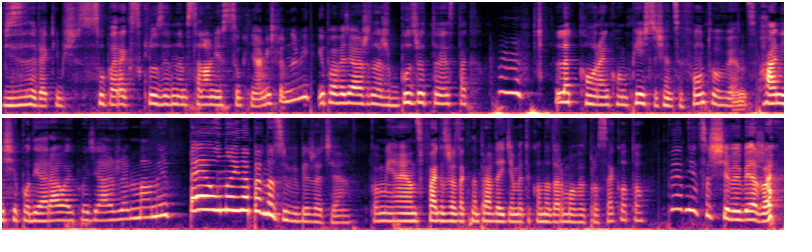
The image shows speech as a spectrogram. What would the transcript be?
wizytę w jakimś super ekskluzywnym salonie z sukniami ślubnymi i powiedziała, że nasz budżet to jest tak hmm, lekką ręką 5000 tysięcy funtów, więc pani się podjarała i powiedziała, że mamy pełno i na pewno coś wybierzecie. Pomijając fakt, że tak naprawdę idziemy tylko na darmowe prosecco, to pewnie coś się wybierze.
